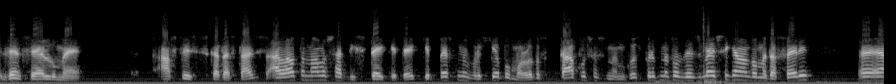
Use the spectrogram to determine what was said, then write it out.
δεν θέλουμε αυτές τις καταστάσεις, αλλά όταν άλλος αντιστέκεται και πέφτουν βροχή από μολότοφ, κάπως ο αστυνομικός πρέπει να το δεσμεύσει για να το μεταφέρει ε, ε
